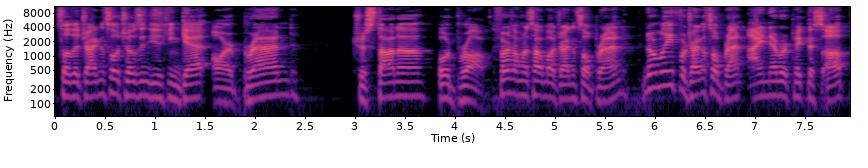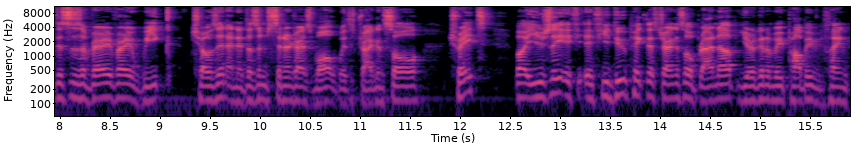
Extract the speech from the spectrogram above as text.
So the Dragon Soul chosen you can get are Brand, Tristana, or Braum. First, I'm going to talk about Dragon Soul Brand. Normally, for Dragon Soul Brand, I never pick this up. This is a very, very weak chosen, and it doesn't synergize well with Dragon Soul trait. But usually, if, if you do pick this Dragon Soul brand up, you're going to be probably playing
